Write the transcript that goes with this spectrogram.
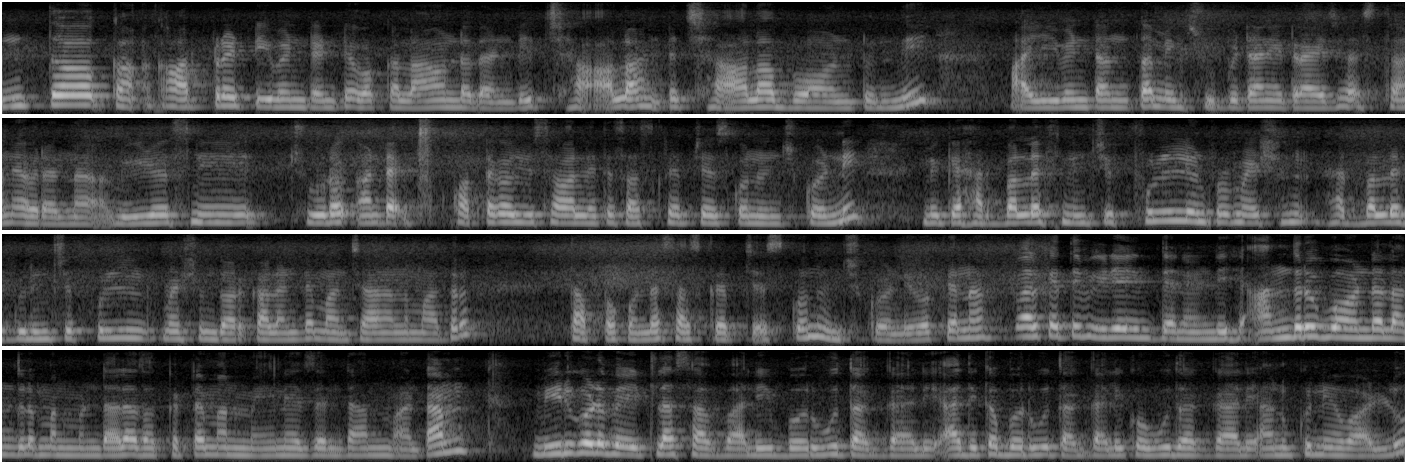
ఎంతో కార్పొరేట్ ఈవెంట్ అంటే ఒకలా ఉండదండి. చాలా అంటే చాలా బాగుంటుంది. ఆ ఈవెంట్ అంతా మీకు చూపించడానికి ట్రై చేస్తాను. ఎవరైనా వీడియోస్ని చూడ అంటే కొత్తగా చూసే వాళ్ళైతే సబ్స్క్రైబ్ చేసుకొని ఉంచుకోండి. మీకు హెర్బల్ లైఫ్ నుంచి ఫుల్ ఇన్ఫర్మేషన్ హెర్బల్ లైఫ్ గురించి ఫుల్ ఇన్ఫర్మేషన్ దొరకాలంటే మన ఛానల్ మాత్రం తప్పకుండా సబ్స్క్రైబ్ చేసుకొని ఉంచుకోండి ఓకేనా? వాళ్ళకైతే వీడియో ఇంతేనండి. అందరూ బాగుండాలి అందులో మనం ఉండాలి అదొక్కటే మన మెయిన్ ఏజెండా అనమాట మీరు కూడా వెయిట్ లాస్ అవ్వాలి బరువు తగ్గాలి అధిక బరువు తగ్గాలి కొవ్వు తగ్గాలి అనుకునే వాళ్ళు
